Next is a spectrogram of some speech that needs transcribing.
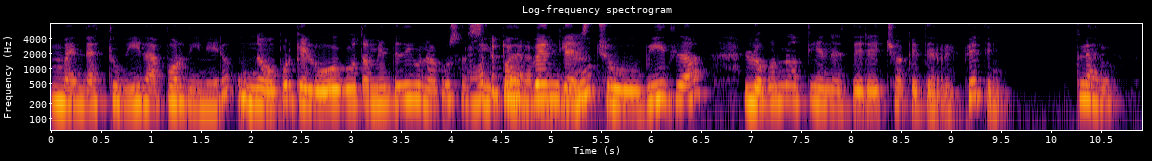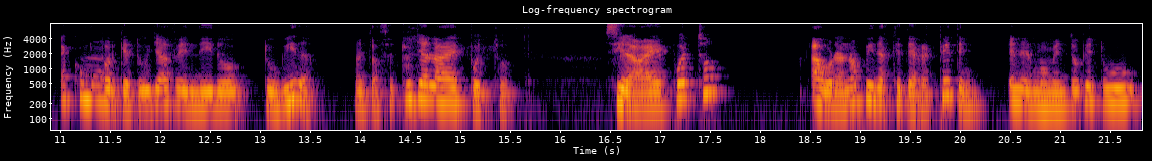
¿vendes tu vida por dinero? No, porque luego también te digo una cosa, Luego si te tú vendes mucho. tu vida, luego no tienes derecho a que te respeten, Claro, es como... porque tú ya has vendido tu vida, entonces tú ya la has expuesto. Si la has expuesto, ahora no pidas que te respeten. En el momento que tú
